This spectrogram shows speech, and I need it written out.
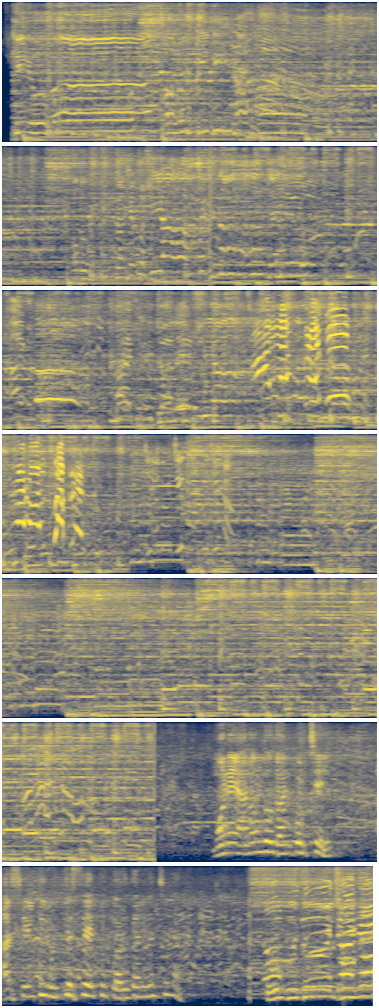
দান করছে। আর শিল্পীর উদ্দেশ্যে একটু করতালি হচ্ছে না? তবু দুজনে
